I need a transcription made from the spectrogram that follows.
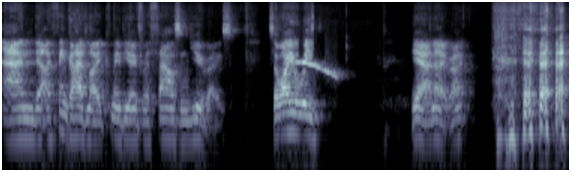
and I think I had like maybe over a thousand euros. So I always yeah, I know, right?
